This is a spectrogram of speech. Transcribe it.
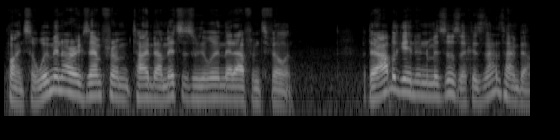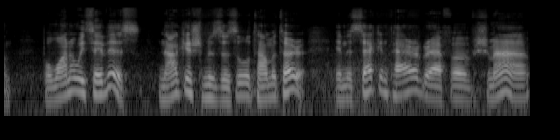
fine. So women are exempt from time bound mitzvahs. We learn that out from tefillin, but they're obligated in mezuzah because it's not a time bound. But why don't we say this? Nakish mezuzah Talmud Torah. In the second paragraph of Shema,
